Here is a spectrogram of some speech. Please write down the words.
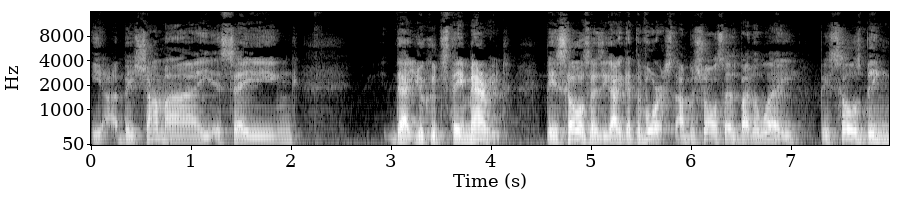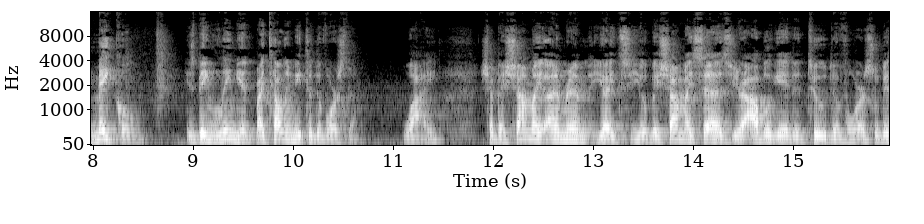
Beis Shammai is saying that you could stay married. Beis Hillel says you got to get divorced. Abishol says, by the way, Beis Hillel is being makel. He's being lenient by telling me to divorce them. Why? Shabeshamai Imrim Yaitziu. Beishamai says you're obligated to divorce. He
